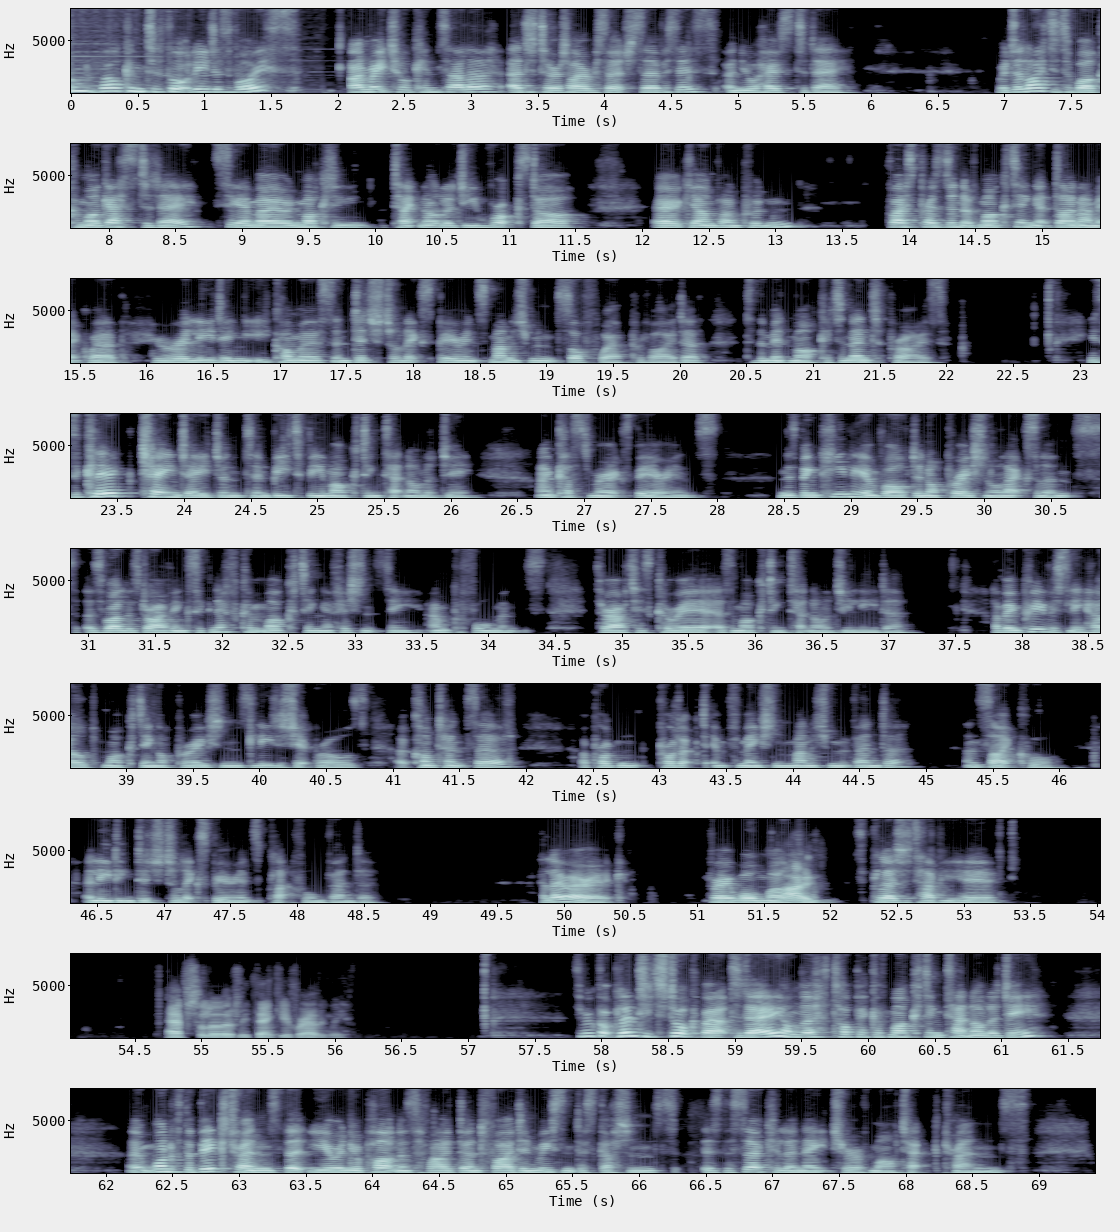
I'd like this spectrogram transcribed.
everyone. Welcome to Thought Leaders Voice. I'm Rachel Kinsella, editor at iResearch Services, and your host today. We're delighted to welcome our guest today, CMO and marketing technology rockstar, Eric Jan van Putten, Vice President of Marketing at Dynamicweb, who are a leading e commerce and digital experience management software provider to the mid market and enterprise. He's a clear change agent in B2B marketing technology and customer experience and has been keenly involved in operational excellence, as well as driving significant marketing efficiency and performance throughout his career as a marketing technology leader. Having previously held marketing operations leadership roles at Contentserv, a product information management vendor, and Sitecore, a leading digital experience platform vendor. Hello, Eric. Very warm welcome. Hi. It's a pleasure to have you here. Absolutely. Thank you for having me. So we've got plenty to talk about today on the topic of marketing technology. And one of the big trends that you and your partners have identified in recent discussions is the circular nature of MarTech trends.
